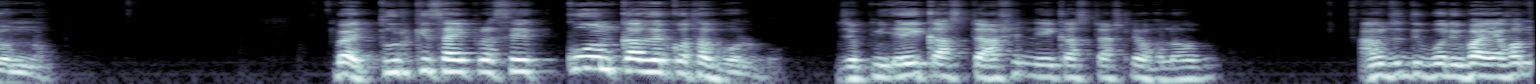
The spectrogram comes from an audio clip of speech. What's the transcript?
জন্য? ভাই, তুর্কি সাইপ্রাসে কোন কাজের কথা বলব? যে আপনি এই কাজটা আসেন এই কাজটা আসলে ভালো হবে। আমি যদি বলি, ভাই, এখন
